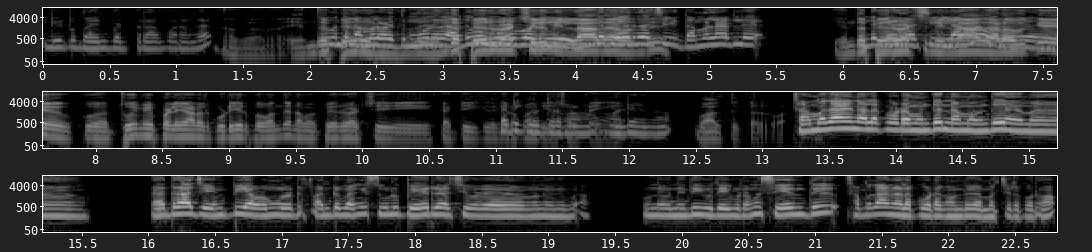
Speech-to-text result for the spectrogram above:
குடியிருப்பு பயன்படுத்துகிறா போகிறாங்க நம்மளோட மூணு அதுவும் மூணு கோடி இந்த பேரூராட்சி? தமிழ்நாட்டில் எந்த பேரூராட்சியும் பேரூராட்சி இல்லாத அளவுக்கு தூய்மை பணியாளர் குடியிருப்பு வந்து நம்ம பேரூராட்சி கட்டி சொல்றீங்க. வாழ்த்துக்கள் வாழ்- சமுதாய நலக்கூடம் வந்து நம்ம வந்து நம்ம நடராஜ் எம்பி அவங்களோட ஃபண்டு வாங்கி சுழு பேரூராட்சியோட நிதி உதவியுடன் சேர்ந்து சமுதாய நலக்கூடம் வந்து அமைச்சிருக்கிறோம்.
